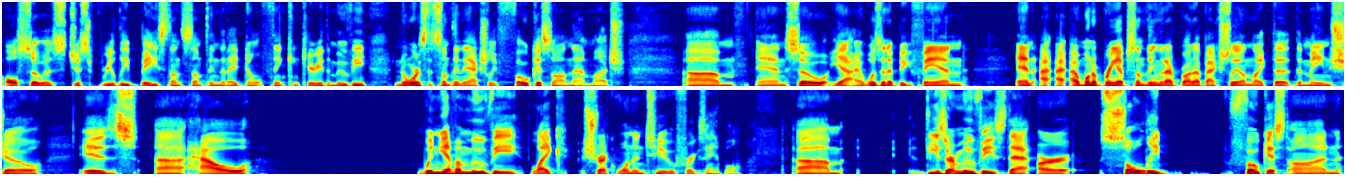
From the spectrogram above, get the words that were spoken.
also is just really based on something that I don't think can carry the movie, nor is it something they actually focus on that much. Um, and so, yeah, I wasn't a big fan. And I, I- want to bring up something that I brought up actually on like the the main show is uh, how when you have a movie like Shrek 1 and 2, for example, um, these are movies that are solely focused on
